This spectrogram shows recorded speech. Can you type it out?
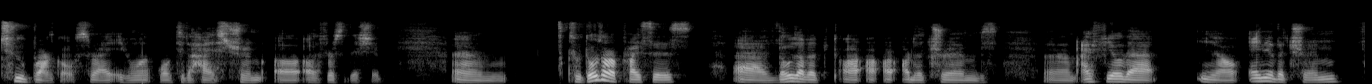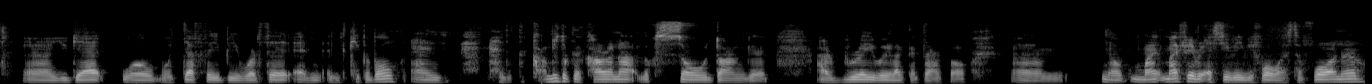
two Broncos, right? If you want to go to the highest trim uh, of the first edition. Um, so those are prices. Uh, those are the are, are, are the trims. Um, I feel that you know, any of the trim uh, you get will will definitely be worth it and, and capable. And man, the, I'm just looking at the car right now. It looks so darn good. I really really like the Bronco. Um, you know, my, my favorite SUV before was the 4Runner,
